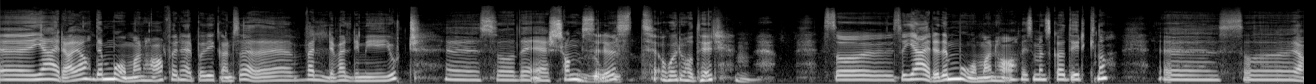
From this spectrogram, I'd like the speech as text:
Eh, Gjerder, ja, det må man ha, for her på Vikaren så er det veldig, veldig mye gjort. Eh, så det er sjanseløst. Og rådyr. Så, så gjerde, det må man ha hvis man skal dyrke noe. Eh, så ja.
